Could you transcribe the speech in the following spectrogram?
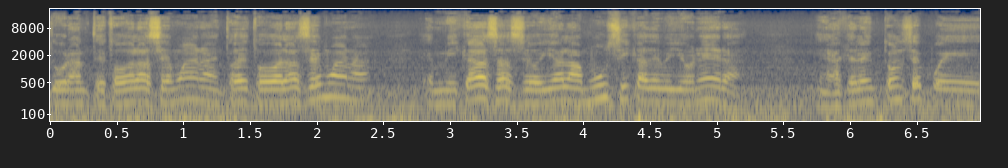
durante toda la semana. Entonces toda la semana en mi casa se oía la música de bellonera. En aquel entonces pues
